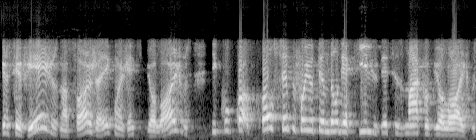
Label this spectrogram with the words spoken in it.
percevejos na soja aí com agentes biológicos e qual, qual, sempre foi o tendão de Aquiles desses macrobiológicos?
